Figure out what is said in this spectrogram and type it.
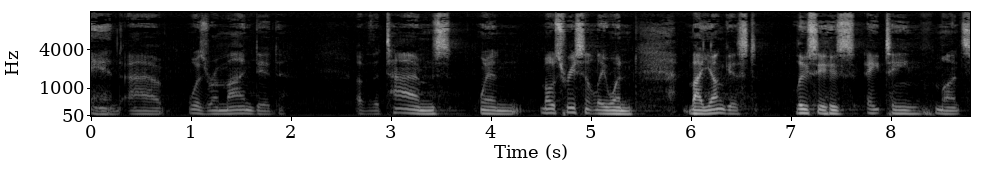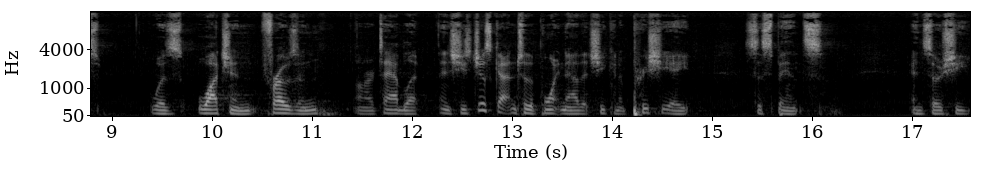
and I was reminded of the times when, most recently, when my youngest, Lucy, who's 18 months, was watching Frozen on our tablet, and she's just gotten to the point now that she can appreciate suspense. And so she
